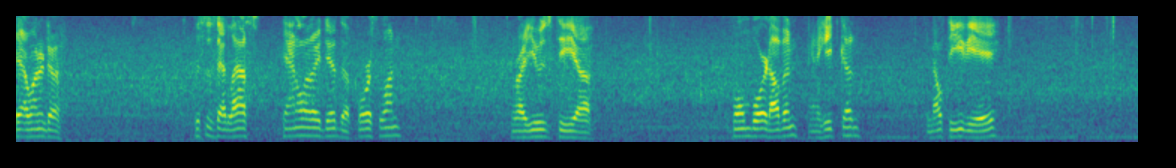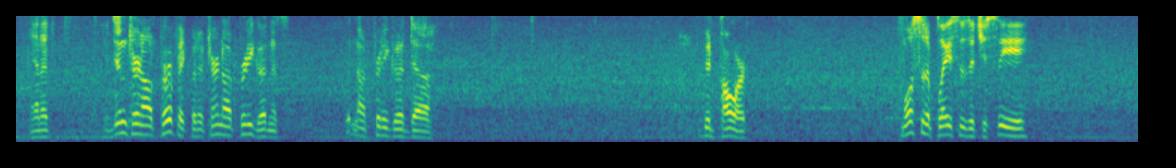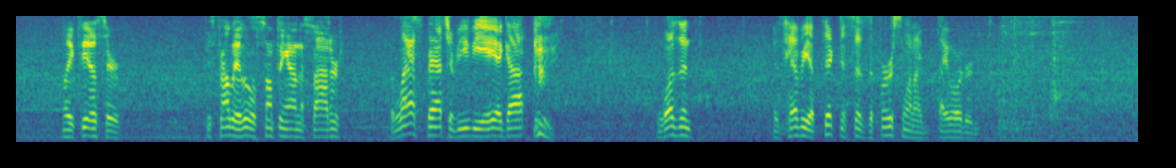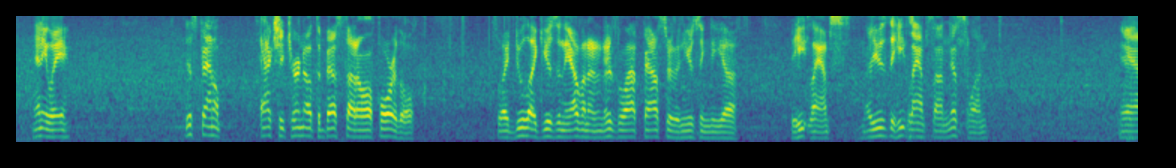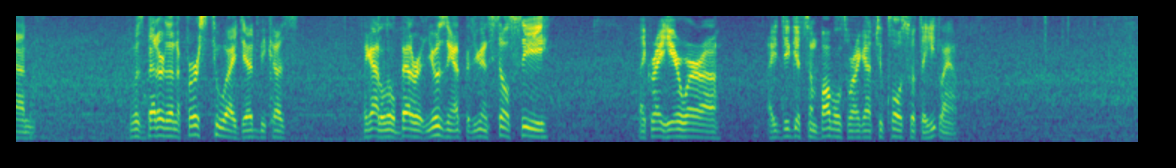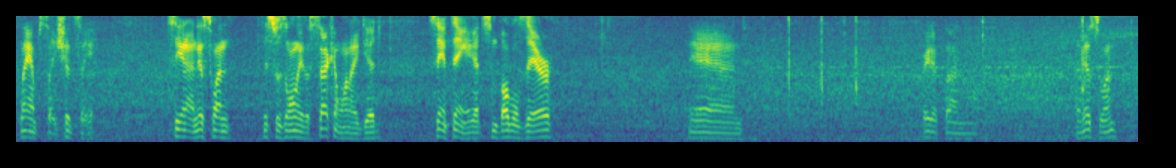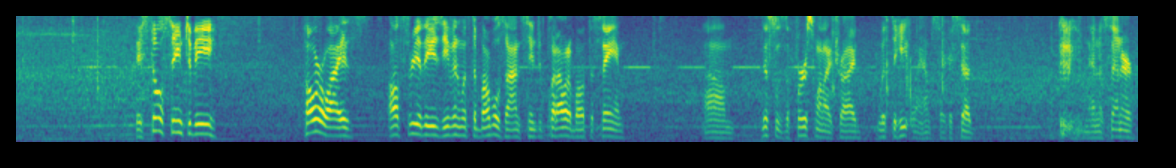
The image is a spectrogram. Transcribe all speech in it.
Okay, I wanted to. This is that last panel that I did, the fourth one, where I used the uh, foam board oven and a heat gun to melt the EVA. And it it didn't turn out perfect, but it turned out pretty good, and it's putting out pretty good uh, good power. Most of the places that you see like this or there's probably a little something on the solder. The last batch of EVA I got wasn't as heavy a thickness as the first one I, I ordered. Anyway, this panel actually turned out the best out of all four though. So I do like using the oven and it is a lot faster than using the, uh, the heat lamps. I used the heat lamps on this one and it was better than the first two I did because I got a little better at using it, but you can still see, like right here where uh, I did get some bubbles where I got too close with the heat lamp. Lamps, I should say. Seeing on this one, this was only the second one I did. Same thing, I got some bubbles there. And right up on, on this one. They still seem to be, power-wise, all three of these, even with the bubbles on, seem to put out about the same. Um, this was the first one I tried with the heat lamps, like I said. and the center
